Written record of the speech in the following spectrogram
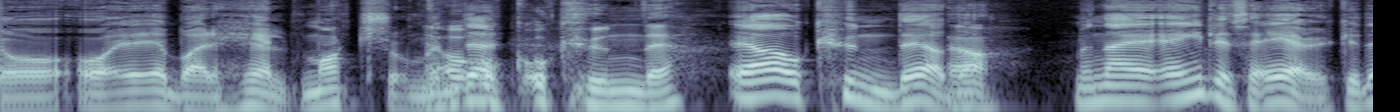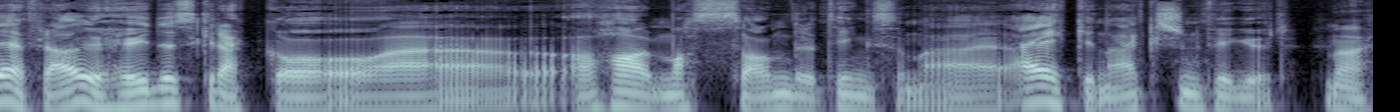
og, og er bare helt macho. Men og, det, og, kun det. ja, og kun det, da. Ja. Men jeg, egentlig så er jeg jo ikke det, for jeg har jo høydeskrekk og, og har masse andre ting som jeg Jeg er ikke en actionfigur. Nei.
